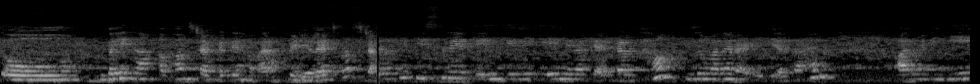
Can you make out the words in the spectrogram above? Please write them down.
तो वही था, अब हम स्टार्ट करते हैं हमारा वीडियो लेट्स को स्टार्ट तीसरे दिन के लिए ये मेरा कैरेक्टर था, जो मैंने रेडी किया था, है और मैंने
